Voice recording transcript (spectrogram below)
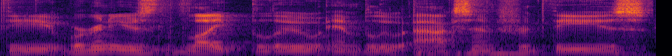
the we're going to use light blue and blue accent for these.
